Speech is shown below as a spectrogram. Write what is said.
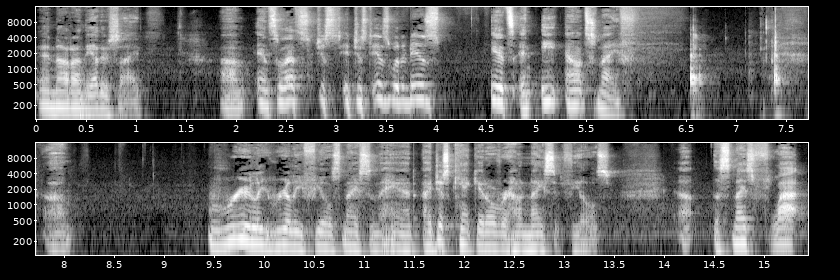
and not on the other side. Um, and so that's just, it just is what it is. It's an eight ounce knife. Um, really, really feels nice in the hand. I just can't get over how nice it feels. Uh, this nice flat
